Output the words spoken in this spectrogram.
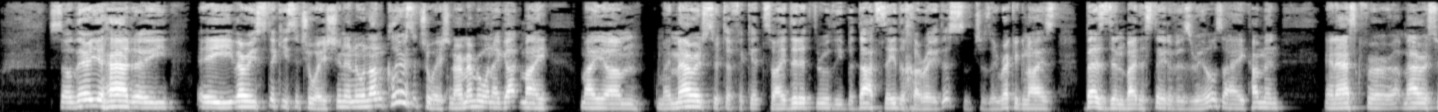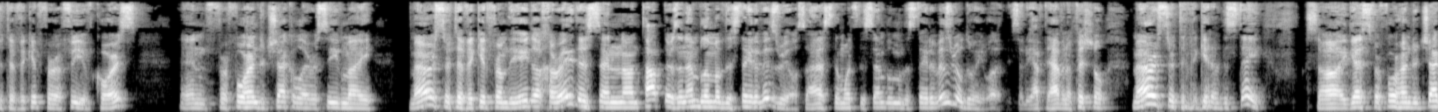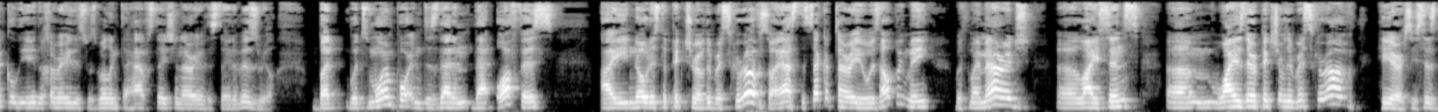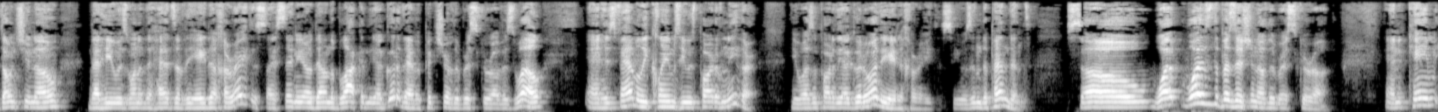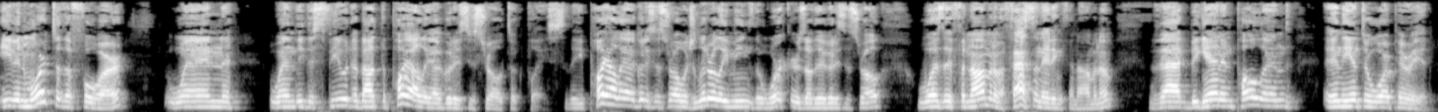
So there you had a a very sticky situation and an unclear situation. I remember when I got my my um, my marriage certificate. So I did it through the Badatz Eida Charedis, which is a recognized Bezdin by the state of Israel. So I come in and ask for a marriage certificate for a fee, of course. And for 400 shekel, I received my marriage certificate from the Eda Charedis, and on top there's an emblem of the state of Israel. So I asked them, what's this emblem of the state of Israel doing? Well, they said, we have to have an official marriage certificate of the state. So I guess for 400 shekel, the Eida Charedis was willing to have stationery of the state of Israel. But what's more important is that in that office, I noticed a picture of the Briskerov. So I asked the secretary who was helping me with my marriage uh, license, um, why is there a picture of the Briskerov here? So he says, don't you know that he was one of the heads of the Eda Charedis? I said, you know, down the block in the Aguda, they have a picture of the Briskerov as well. And his family claims he was part of neither. He wasn't part of the Agur or the Eida Charedis. He was independent. So, what was the position of the Briskerov? And it came even more to the fore when when the dispute about the Poalei Agudas Yisrael took place. The Poalei Agudas Yisrael, which literally means the workers of the Agudas Yisrael, was a phenomenon, a fascinating phenomenon that began in Poland in the interwar period.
